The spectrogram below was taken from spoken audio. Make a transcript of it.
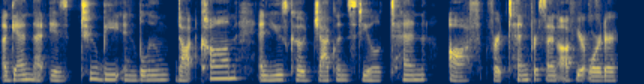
Again, that is to be in bloom.com and use code Jaclyn Steele 10 off for 10% off your order.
